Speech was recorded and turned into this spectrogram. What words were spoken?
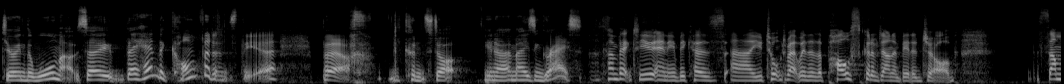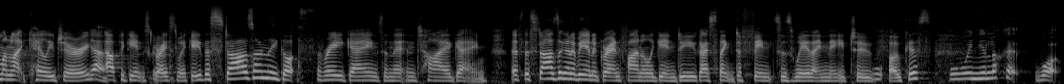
during the warm up. So they had the confidence there, but ugh, you couldn't stop. You know, amazing grace. I'll come back to you, Annie, because uh, you talked about whether the Pulse could have done a better job. Someone like Kelly Jury Yeah. up against Grace Nweke, the Stars only got three games in that entire game. If the Stars are going to be in a grand final again, do you guys think defence is where they need to focus? Well, when you look at what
